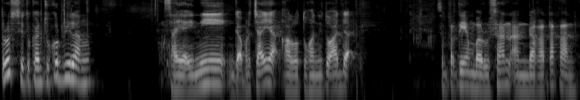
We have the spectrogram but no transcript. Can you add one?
Terus si tukang cukur bilang, saya ini nggak percaya kalau Tuhan itu ada. Seperti yang barusan Anda katakan.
